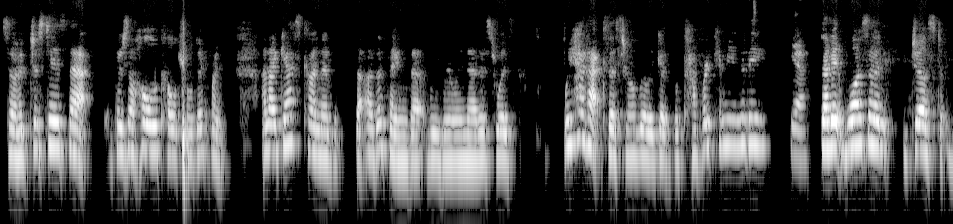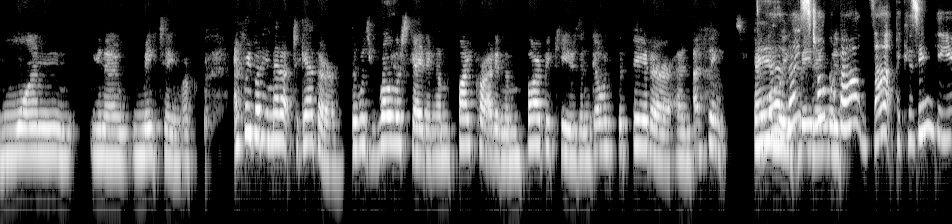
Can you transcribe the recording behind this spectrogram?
So it just is that there's a whole cultural difference. And I guess kind of the other thing that we really noticed was we had access to a really good recovery community. Yeah. That it wasn't just one, you know, meeting or everybody met up together. There was roller skating and bike riding and barbecues and going to the theater and I think Yeah, families let's talk with about that because in the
